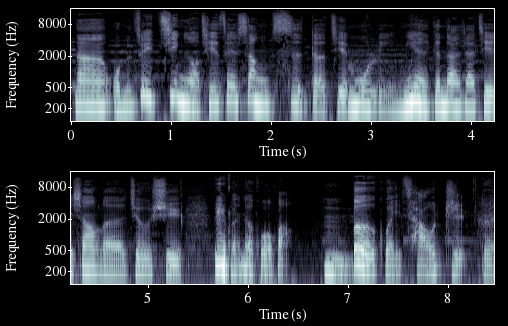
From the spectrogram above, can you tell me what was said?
那我们最近哦，其实，在上次的节目里面跟大家介绍了，就是日本的国宝。嗯，恶鬼草纸。对，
